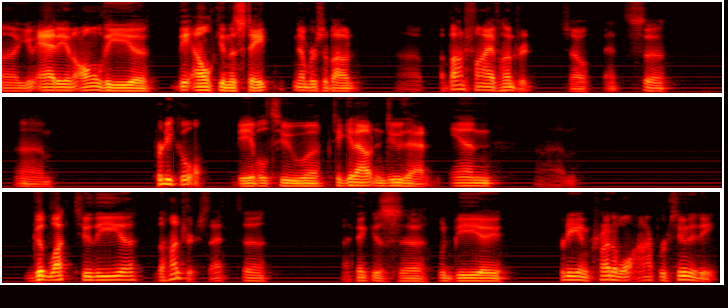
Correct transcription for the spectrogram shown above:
uh, you add in all the uh, the elk in the state, numbers about uh, about 500. So that's uh, um, pretty cool to be able to uh, to get out and do that. And good luck to the uh, the hunters. That I think is would be a pretty incredible opportunity.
